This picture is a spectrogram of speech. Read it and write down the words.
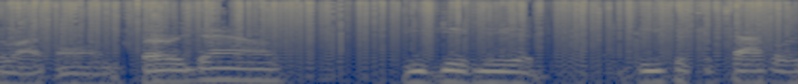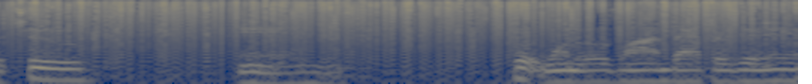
feel like on third down, you give me a defensive tackle or two and put one of those linebackers in,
